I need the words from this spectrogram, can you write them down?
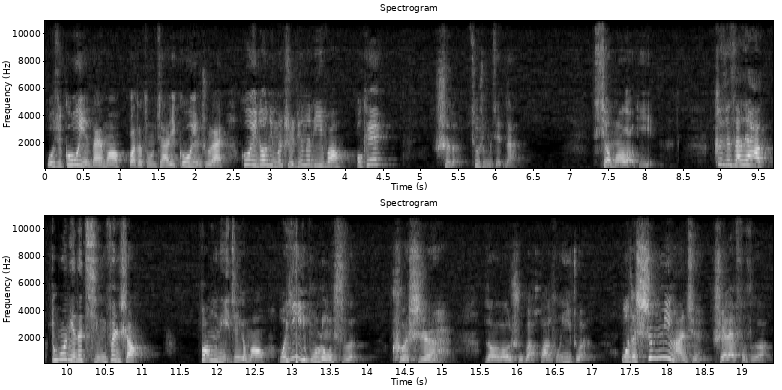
我去勾引白猫，把它从家里勾引出来，勾引到你们指定的地方。OK？是的，就这么简单。小猫老弟，看在咱俩多年的情分上，帮你这个忙，我义不容辞。可是，老老鼠把话锋一转：“我的生命安全谁来负责？”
